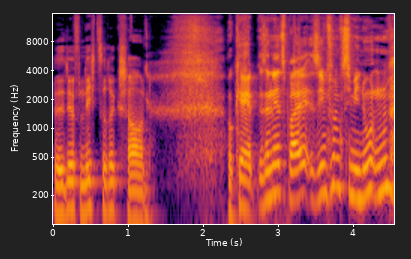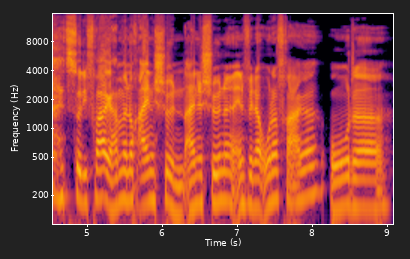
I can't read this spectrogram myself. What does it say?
Wir dürfen nicht zurückschauen. Okay, wir sind jetzt bei 57 Minuten. Jetzt so die Frage, haben wir noch einen schönen, eine schöne Entweder-Oder-Frage oder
